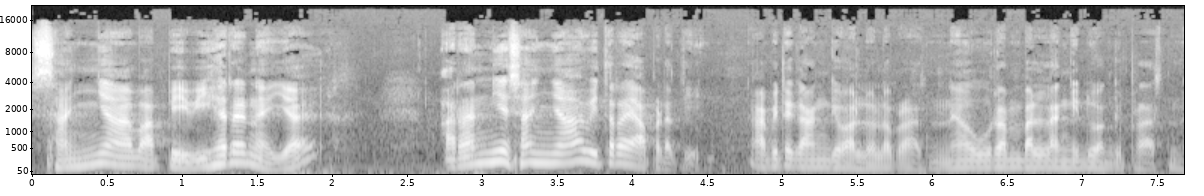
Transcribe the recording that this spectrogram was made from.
සංඥාව අපේ විහරණය අරණ්‍ය සංඥාව විතරයි අපිට තියෙන්නේ. අපිට ගංගේවල් වල ප්‍රශ්න, ඌරන් බල්ලන් ඉදුවන්ගේ ප්‍රශ්න,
